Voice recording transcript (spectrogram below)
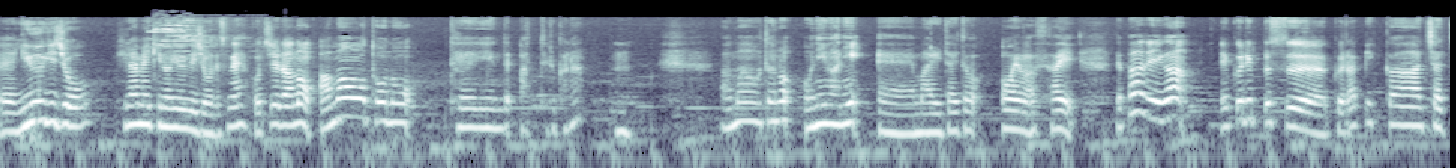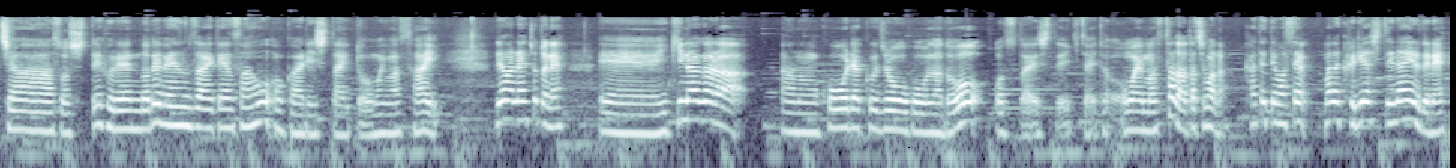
えー遊戯場、ひらめきの遊戯場ですね。こちらの雨音の庭園で合ってるかな？うん。雨音のお庭に、えー参りたいと思います。はい。で、パーティーが、エクリプス、クラピカ、チャチャ、そしてフレンドで弁財天さんをお借りしたいと思います。はい。ではね、ちょっとね、えー、行きながら、あの、攻略情報などをお伝えしていきたいと思います。ただ私まだ勝ててません。まだクリアしてないのでね、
